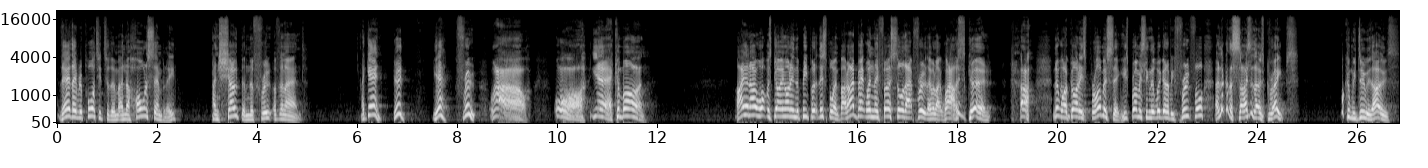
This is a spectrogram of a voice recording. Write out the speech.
There they reported to them and the whole assembly and showed them the fruit of the land. Again, good. Yeah, fruit. Wow. Oh, yeah, come on. I don't know what was going on in the people at this point, but I bet when they first saw that fruit, they were like, wow, this is good. look what God is promising. He's promising that we're going to be fruitful. And look at the size of those grapes. What can we do with those?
